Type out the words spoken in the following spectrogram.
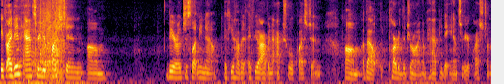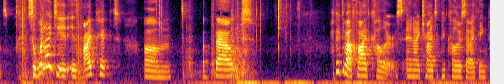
if I didn't answer your question, um, Vera, just let me know if you have a, if you have an actual question um, about part of the drawing. I'm happy to answer your questions. So what I did is I picked um, about I picked about five colors and I tried to pick colors that I think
